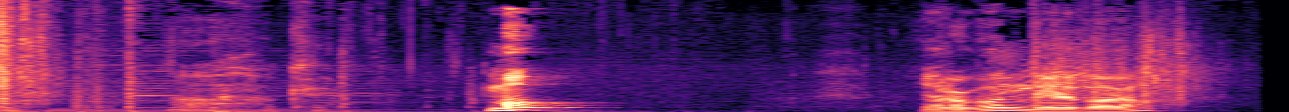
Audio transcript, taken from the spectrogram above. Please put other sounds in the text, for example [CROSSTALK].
아, 오케이. 뭐? 여러분 내일 봐요.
